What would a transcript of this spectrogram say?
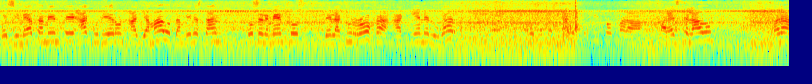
pues inmediatamente acudieron al llamado. También están los elementos de la Cruz Roja aquí en el lugar. Vamos a caminar un poquito para, para este lado, para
